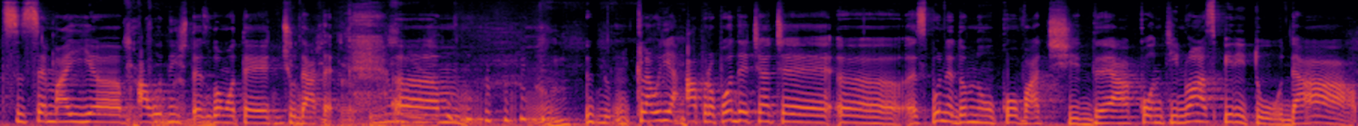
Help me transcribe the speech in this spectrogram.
să se mai uh, aud niște zgomote ciudate. Um, Claudia, apropo de ceea ce spune domnul Covaci de a continua spiritul, da,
